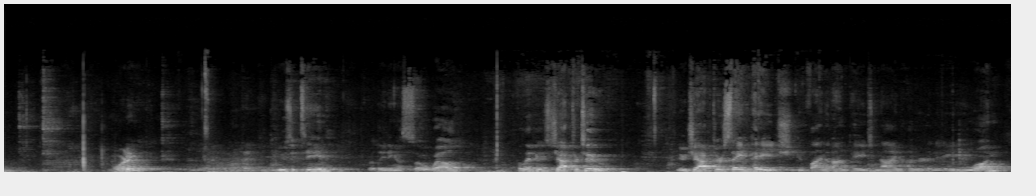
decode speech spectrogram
Good morning. Thank you, music team, for leading us so well. Philippians chapter 2. New chapter, same page. You can find it on page 981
